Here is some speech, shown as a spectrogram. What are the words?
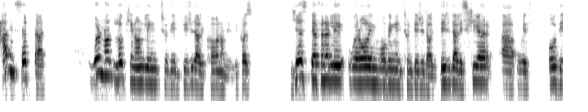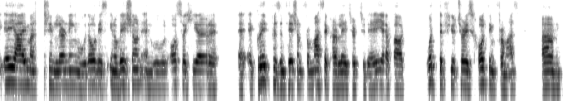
having said that, we're not looking only into the digital economy because yes definitely we're all in moving into digital digital is here uh, with all the ai machine learning with all this innovation and we will also hear a, a great presentation from mastercard later today about what the future is holding from us. Um,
